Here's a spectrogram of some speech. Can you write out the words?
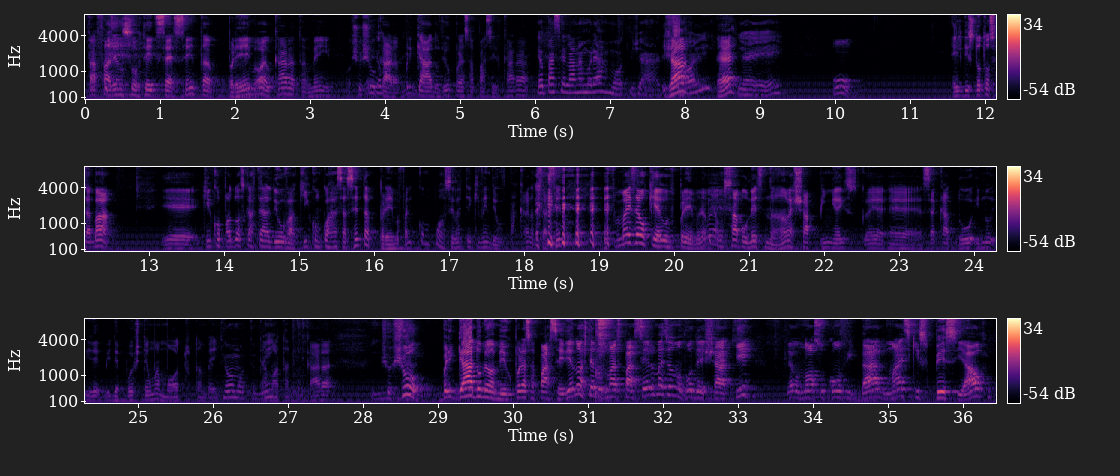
Tá fazendo sorteio de 60 prêmios. Olha, o cara também. Chuchu, eu, cara, obrigado, viu, por essa parceria. Cara... Eu passei lá na Mulher Moto já. Já? Olhe, é? Já é. Hum. Ele disse, doutor Seba, é, quem comprar duas carteiras de uva aqui concorre a 60 prêmios. Eu falei, como pô, você vai ter que vender uva pra caramba? 60? falei, Mas é o que? O prêmio? Né? É um sabonete? Não, é chapinha, é, é, é secador e, no, e, depois tem uma moto também. Tem uma moto também? Tem uma moto também. Cara Chuchu, obrigado, meu amigo, por essa parceria. Nós temos mais parceiros, mas eu não vou deixar aqui né, o nosso convidado mais que especial.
